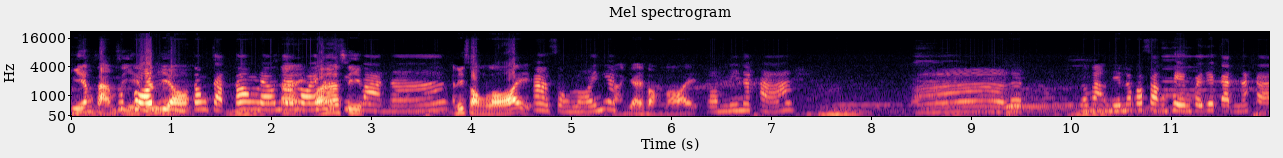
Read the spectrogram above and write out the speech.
มีทั้งสามทุสีกให้คเส้นนเดียว ต้องจับต้องแล้วนะใช่ร้อยห้าสิบ150บาทนะ อันนี้สองร้อยอ่าสองร้อยกเนี่ยระถางใหญ่สองร้อยพร้อมนี้นะคะอ่าเลิศระหว่างนี้เราก็ฟังเพลงไปด้วยกันนะคะ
